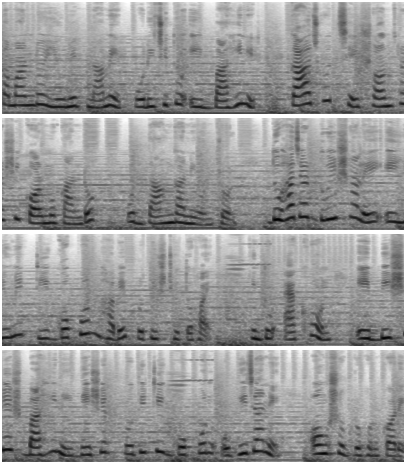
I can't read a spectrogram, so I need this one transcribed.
কমান্ডো ইউনিট নামে পরিচিত এই বাহিনীর কাজ হচ্ছে সন্ত্রাসী কর্মকাণ্ড ও দাঙ্গা নিয়ন্ত্রণ। দু হাজার দুই সালে এই ইউনিটটি গোপনভাবে প্রতিষ্ঠিত হয়। কিন্তু এখন এই বিশেষ বাহিনী দেশের প্রতিটি গোপন অভিযানে অংশগ্রহণ করে।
